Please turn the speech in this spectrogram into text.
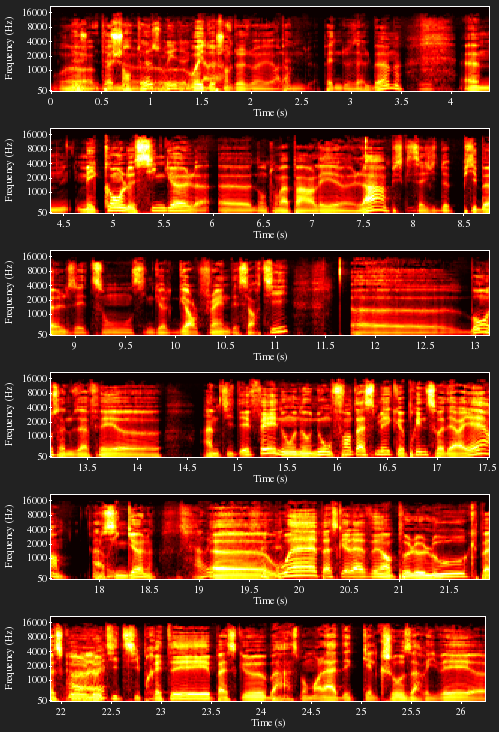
Ouais, De- chanteuse, oui, de oui, de chanteuse, ouais, Voilà. à, peine, à peine deux albums. Euh, mais quand le single euh, dont on va parler euh, là, puisqu'il s'agit de Peebles et de son single Girlfriend est sorti, euh, bon, ça nous a fait euh, un petit effet. Nous, nous, nous, on fantasmait que Prince soit derrière. Ah le oui. single. Ah oui. Euh, ouais, parce qu'elle avait un peu le look, parce que Ah ouais. le titre s'y prêtait, parce que bah à ce moment-là, dès que quelque chose arrivait, euh,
